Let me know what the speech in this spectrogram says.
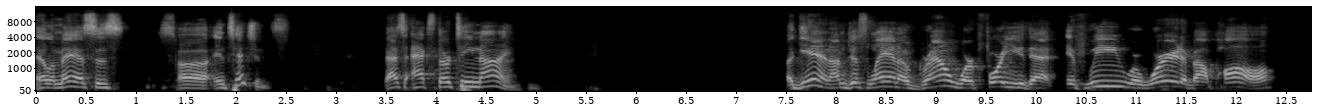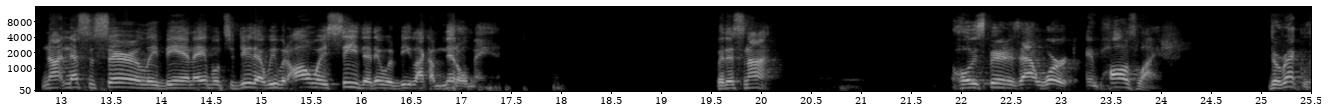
Elymas's uh, intentions. That's Acts 13 9. Again, I'm just laying a groundwork for you that if we were worried about Paul not necessarily being able to do that, we would always see that it would be like a middleman. But it's not. The Holy Spirit is at work in Paul's life directly.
